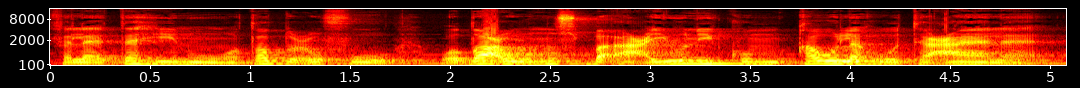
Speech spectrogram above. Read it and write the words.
فلا تهنوا وتضعفوا وضعوا نصب أعينكم قوله تعالى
